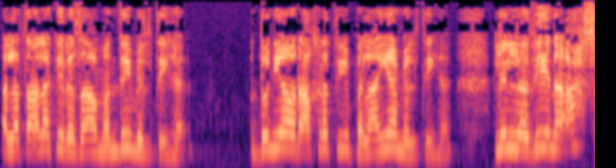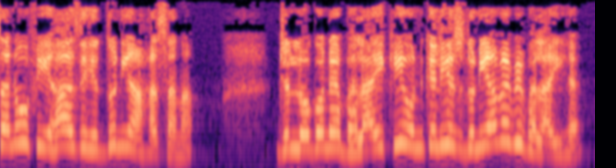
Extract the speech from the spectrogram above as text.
اللہ تعالیٰ کی رضامندی ملتی ہے۔ دنیا اور آخرت کی بھلائیاں ملتی ہیں۔ للذین احسنوا فی هذه دنیا حسنا۔ جن لوگوں نے بھلائی کی، ان کے لیے اس دنیا میں بھی بھلائی ہے۔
